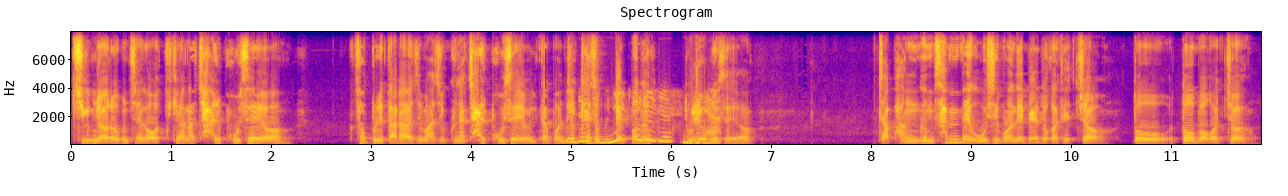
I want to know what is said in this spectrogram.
지금 여러분 제가 어떻게 하나 잘 보세요. 섣불리 따라하지 마시고 그냥 잘 보세요. 일단 먼저 계속 몇 번을. 돌려보세요. 자, 방금 350원에 매도가 됐죠? 또, 또 먹었죠?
